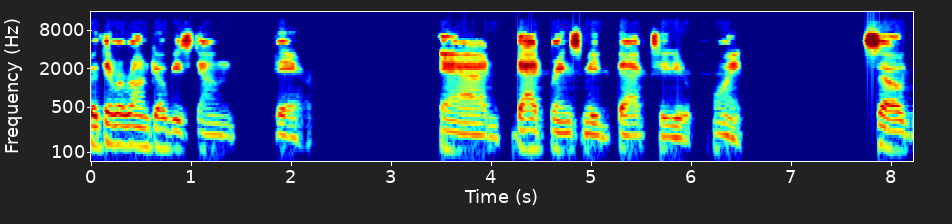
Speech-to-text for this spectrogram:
but there were round gobies down there. And that brings me back to your point. So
